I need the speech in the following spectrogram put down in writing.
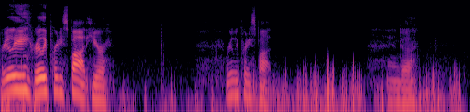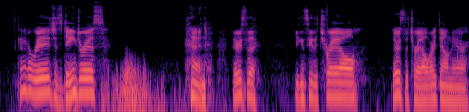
Really, really pretty spot here. Really pretty spot. And uh, kind of a ridge. It's dangerous. And there's the, you can see the trail. There's the trail right down there.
